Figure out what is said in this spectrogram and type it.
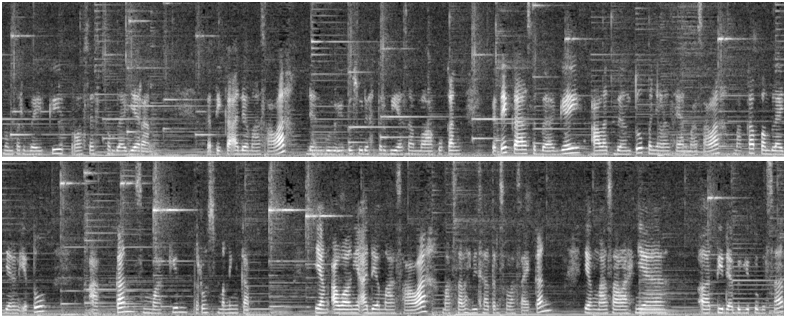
memperbaiki proses pembelajaran. Ketika ada masalah dan guru itu sudah terbiasa melakukan PTK sebagai alat bantu penyelesaian masalah, maka pembelajaran itu akan semakin terus meningkat. Yang awalnya ada masalah, masalah bisa terselesaikan, yang masalahnya uh, tidak begitu besar,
